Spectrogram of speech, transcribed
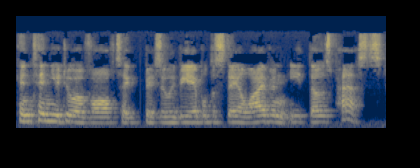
continue to evolve to basically be able to stay alive and eat those pests.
